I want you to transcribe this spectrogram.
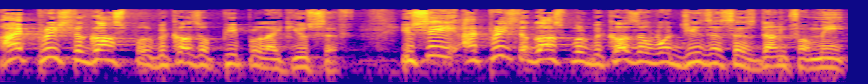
I preach the gospel because of people like Yusuf. You see, I preach the gospel because of what Jesus has done for me.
